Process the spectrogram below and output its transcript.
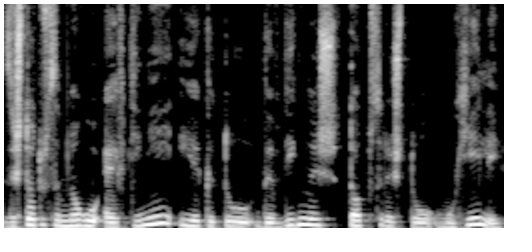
защото са много ефтини и е като да вдигнеш топ срещу мухили.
